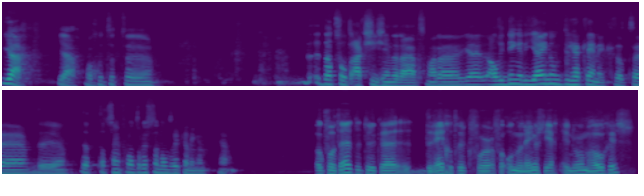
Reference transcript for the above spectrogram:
Ja, ja maar goed, dat, dat soort acties inderdaad. Maar jij, al die dingen die jij noemt, die herken ik. Dat, de, dat, dat zijn verontrustende ontwikkelingen, ja ook bijvoorbeeld hè, natuurlijk uh, de regeldruk voor, voor ondernemers die echt enorm hoog is.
